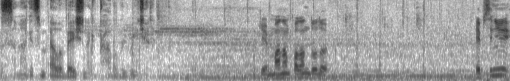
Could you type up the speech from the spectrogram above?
Somehow get some elevation, I could probably reach it. Okey manam falan dolu. Hepsini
